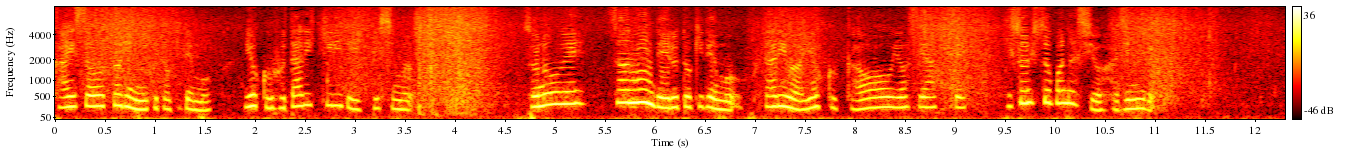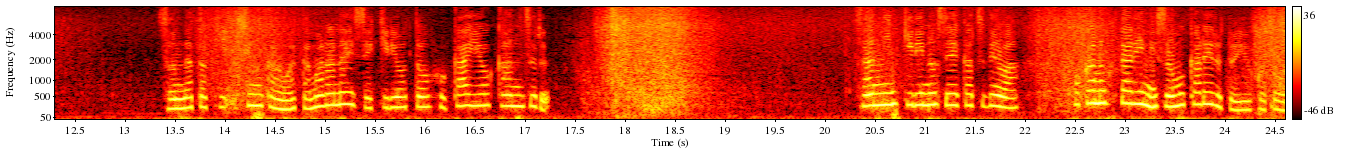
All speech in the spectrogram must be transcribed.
海藻を取りに行く時でも、よく二人きりで行ってしまう。その上、三人でいる時でも、二人はよく顔を寄せ合って、ひそひそ話を始める。そんな時、瞬間はたまらない赤量と不快を感ずる。三人きりの生活では、他の二人に背かれるということは、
